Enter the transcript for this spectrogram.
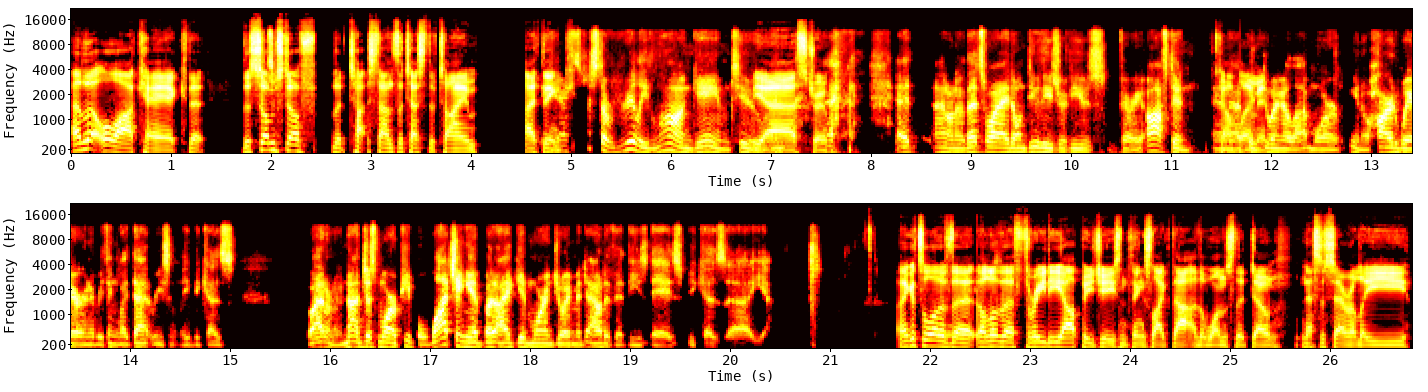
a little archaic. That there's some stuff that t- stands the test of time. I Yeah, think. it's just a really long game too. Yeah, And that's true. I, I don't know. That's why I don't do these reviews very often. And I've been you. doing a lot more, you know, hardware and everything like that recently because, well, I don't know, not just more people watching it, but I get more enjoyment out of it these days because, uh, yeah, I think it's a lot of the a lot of the 3D RPGs and things like that are the ones that don't necessarily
